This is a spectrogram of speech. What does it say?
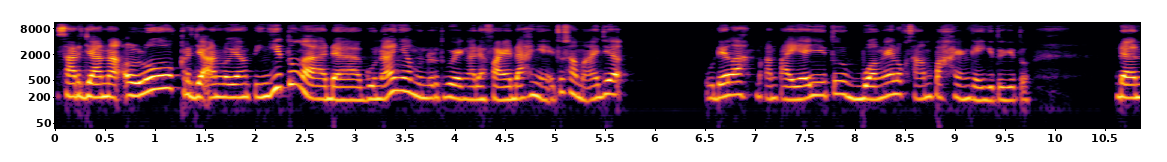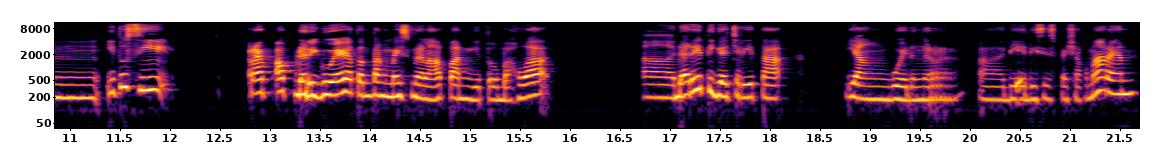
sarjana lo kerjaan lo yang tinggi tuh nggak ada gunanya menurut gue nggak ada faedahnya. Itu sama aja. Udahlah makan tai aja itu buangnya lo ke sampah yang kayak gitu-gitu. Dan itu sih wrap up dari gue tentang Mei 98 gitu bahwa uh, dari tiga cerita yang gue denger uh, di edisi spesial kemarin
